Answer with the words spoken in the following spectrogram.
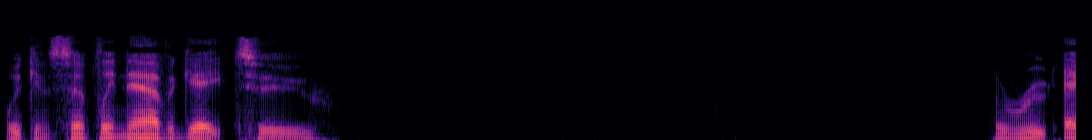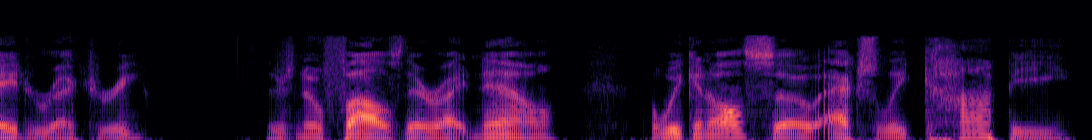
We can simply navigate to the root A directory. There's no files there right now, but we can also actually copy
